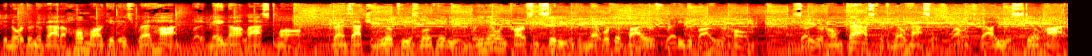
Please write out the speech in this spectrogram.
The Northern Nevada home market is red hot, but it may not last long. Transaction Realty is located in Reno and Carson City with a network of buyers ready to buy your home. Sell your home fast with no hassles while its value is still high.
